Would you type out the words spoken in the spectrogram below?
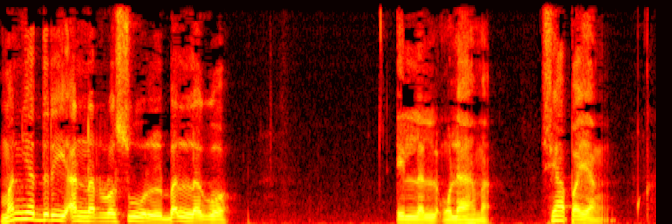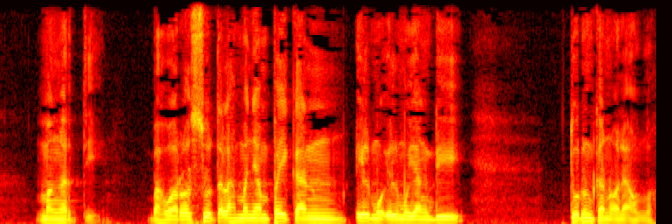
Man yadri anna rasul ballago. illal ulama. Siapa yang mengerti bahwa Rasul telah menyampaikan ilmu-ilmu yang diturunkan oleh Allah?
